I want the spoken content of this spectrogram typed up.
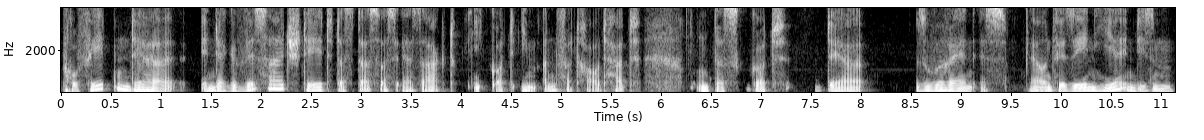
Propheten, der in der Gewissheit steht, dass das, was er sagt, Gott ihm anvertraut hat und dass Gott der souverän ist. Ja, und wir sehen hier in diesem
